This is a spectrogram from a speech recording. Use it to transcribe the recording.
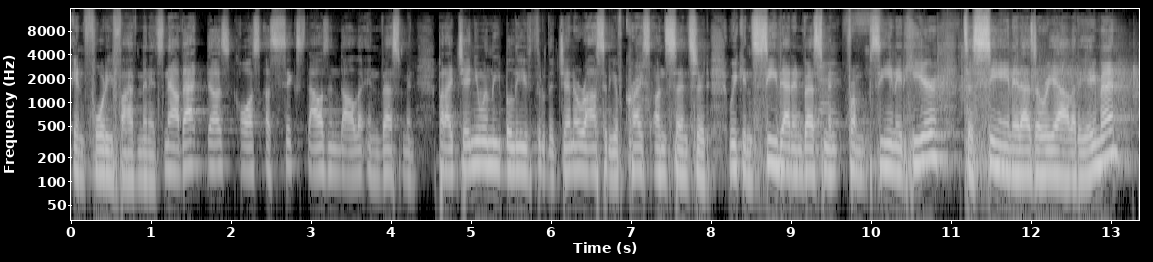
in 45 minutes. Now that does cost a $6,000 investment, but I genuinely believe through the generosity of Christ Uncensored, we can see that investment from seeing it here to seeing it as a reality. Amen.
